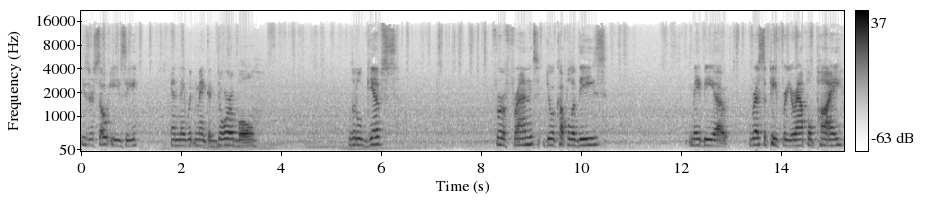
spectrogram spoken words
These are so easy and they would make adorable little gifts for a friend. Do a couple of these. Maybe a recipe for your apple pie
